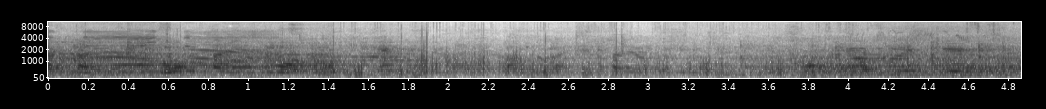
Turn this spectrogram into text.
にあった防災雲、結構、バッグが撤退をする、国境空襲警備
